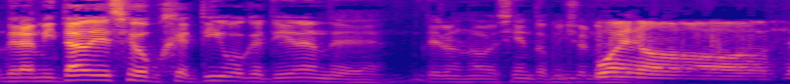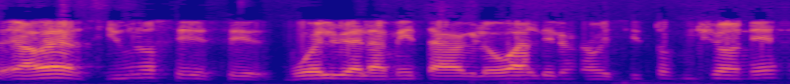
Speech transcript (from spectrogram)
de la mitad de ese objetivo que tienen de, de los 900 millones. Bueno, a ver, si uno se, se vuelve a la meta global de los 900 millones,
